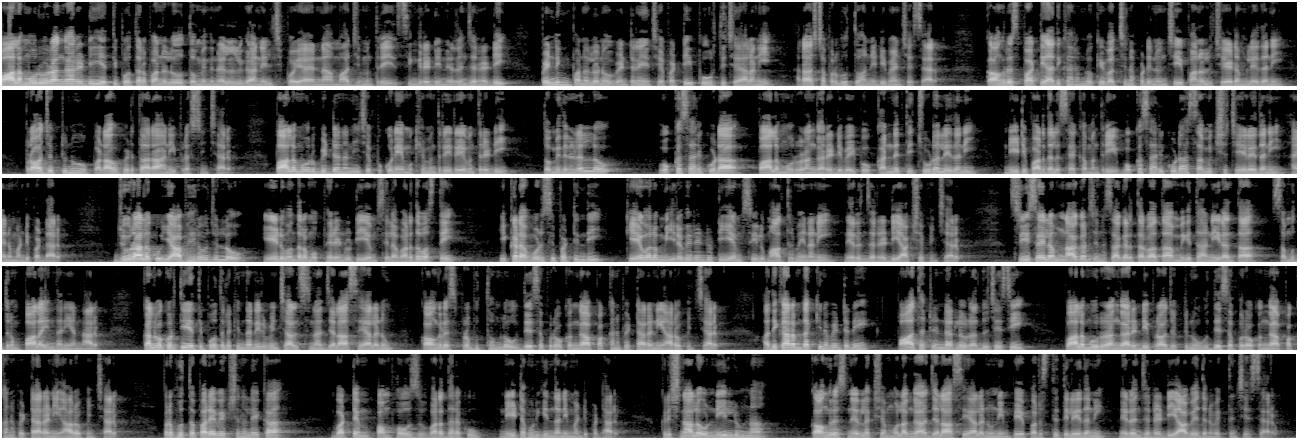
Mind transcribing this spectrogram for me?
పాలమూరు రంగారెడ్డి ఎత్తిపోతల పనులు తొమ్మిది నెలలుగా నిలిచిపోయాయన్న మాజీ మంత్రి సింగిరెడ్డి నిరంజన్ రెడ్డి పెండింగ్ పనులను వెంటనే చేపట్టి పూర్తి చేయాలని రాష్ట్ర ప్రభుత్వాన్ని డిమాండ్ చేశారు. కాంగ్రెస్ పార్టీ అధికారంలోకి వచ్చినప్పటి నుంచి పనులు చేయడం లేదని ప్రాజెక్టును పడావు పెడతారా అని ప్రశ్నించారు. పాలమూరు బిడ్డనని చెప్పుకునే ముఖ్యమంత్రి రేవంత్ రెడ్డి తొమ్మిది నెలల్లో ఒక్కసారి కూడా పాలమూరు రంగారెడ్డి వైపు కన్నెత్తి చూడలేదని నీటిపారుదల శాఖ మంత్రి ఒక్కసారి కూడా సమీక్ష చేయలేదని ఆయన మండిపడ్డారు. జూరాలకు యాభై రోజుల్లో ఏడు వందల ముప్పై రెండు టీఎంసీల వరద వస్తే ఇక్కడ ఒడిసి పట్టింది కేవలం ఇరవై రెండు టీఎంసీలు మాత్రమేనని నిరంజన్ రెడ్డి ఆక్షేపించారు. శ్రీశైలం నాగార్జునసాగర్ తర్వాత మిగతా నీరంతా సముద్రం పాలైందని అన్నారు. కల్వకుర్తి ఎత్తిపోతల కింద నిర్మించాల్సిన జలాశయాలను కాంగ్రెస్ ప్రభుత్వంలో ఉద్దేశపూర్వకంగా పక్కన పెట్టారని ఆరోపించారు. అధికారం దక్కిన వెంటనే పాత టెండర్లు రద్దు చేసి పాలమూరు రంగారెడ్డి ప్రాజెక్టును ఉద్దేశపూర్వకంగా పక్కన పెట్టారని ఆరోపించారు. ప్రభుత్వ పర్యవేక్షణ లేక వట్టెం పంప్ హౌస్ వరదలకు నీట మునిగిందని మండిపడ్డారు. కృష్ణాలో నీళ్ళున్న కాంగ్రెస్ నిర్లక్ష్యం మూలంగా జలాశయాలను నింపే పరిస్థితి లేదని నిరంజన్ రెడ్డి ఆవేదన వ్యక్తం చేశారు.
